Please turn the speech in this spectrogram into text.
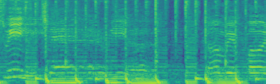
sweet chariot, coming for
